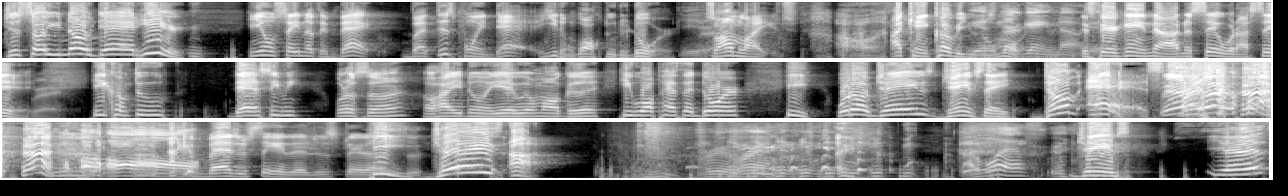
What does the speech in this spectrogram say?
Just so you know, Dad here. Mm. He don't say nothing back. But at this point, Dad, he didn't walk through the door. Yeah. So I'm like, oh, I can't cover you Yeah, no more. it's fair game now, It's yeah. fair game now. I done said what I said. Right. He come through. Dad see me. What up, son? Oh, how you doing? Yeah, I'm all good. He walk past that door. He, what up, James? James say, dumb ass. Right? I can imagine seeing that just straight up. he, James, ah, Real rant. Got a blast. James, yes.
